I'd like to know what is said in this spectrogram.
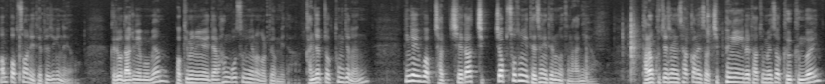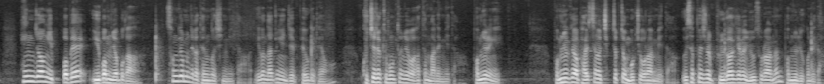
헌법 소원이 대표적이네요. 그리고 나중에 보면 법규명령에 대한 항고 소송이라는 걸 배웁니다. 간접적 통제는 행정입법 자체가 직접 소송의 대상이 되는 것은 아니에요. 다른 구체적인 사건에서 집행행위를 다투면서 그 근거인 행정입법의 위법 여부가 성결 문제가 되는 것입니다. 이건 나중에 이제 배우게 돼요. 구체적 규범 통제와 같은 말입니다. 법률행위. 법률가 발생을 직접적 목적으로 합니다. 의사표시를 불가하게 요소로 하는 법률 요건이다.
